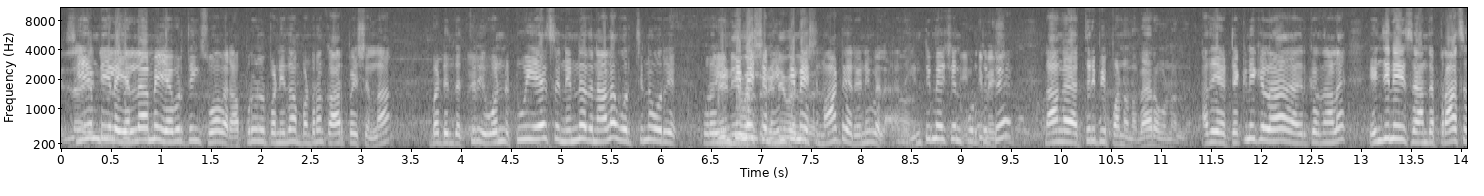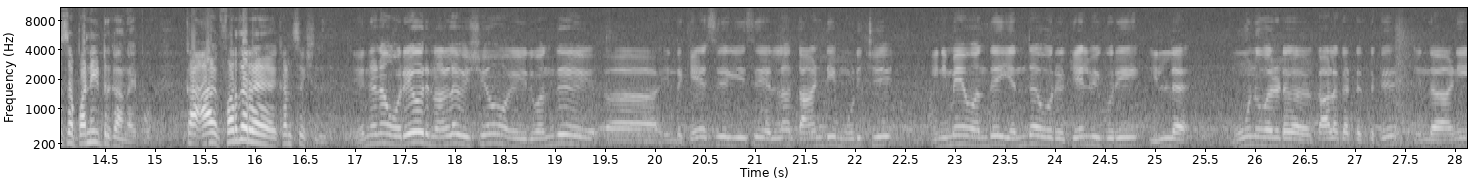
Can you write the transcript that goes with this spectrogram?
எல்லா சிஎம்டியில் எல்லாமே எவ்ரி திங்ஸ் ஓவர் அப்ரூவல் பண்ணி தான் பண்ணுறோம் கார்பரேஷன்லாம் பட் இந்த த்ரீ ஒன் டூ இயர்ஸ் நின்னதுனால ஒரு சின்ன ஒரு ஒரு இன்டிமேஷன் இன்டிமேஷன் நாட் ரெனிவல் அது இன்டிமேஷன் கொடுத்துட்டு நாங்கள் திருப்பி பண்ணணும் வேற ஒன்றும் இல்லை. அது டெக்னிக்கலாக இருக்கிறதுனால என்ஜினியர்ஸ் அந்த ப்ராசஸை பண்ணிட்டு இருக்காங்க இப்போ. ஃபர்தர் கன்ஸ்ட்ரக்ஷன் என்னன்னா ஒரே ஒரு நல்ல விஷயம் இது வந்து இந்த கேஸு கீஸு எல்லாம் தாண்டி முடிச்சு இனிமே வந்து எந்த ஒரு கேள்விக்குறி இல்லை. மூணு வருட காலகட்டத்துக்கு இந்த அணி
